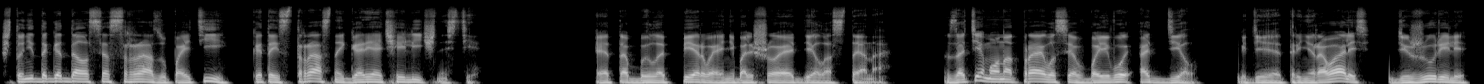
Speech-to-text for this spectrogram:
что не догадался сразу пойти к этой страстной горячей личности. Это было первое небольшое дело Стена. Затем он отправился в боевой отдел, где тренировались, дежурили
